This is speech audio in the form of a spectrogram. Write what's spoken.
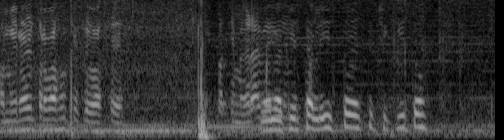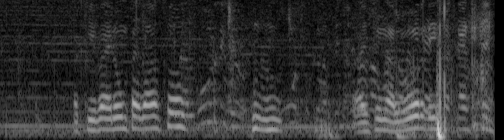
a mirar el trabajo que se va a hacer. Bueno, aquí está listo este chiquito. Aquí va a ir un pedazo. Ahí sin albur, acá este.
